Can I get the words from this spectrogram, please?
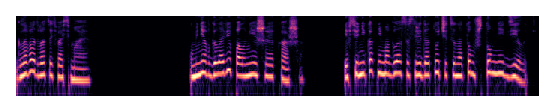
Глава 28. У меня в голове полнейшая каша. Я все никак не могла сосредоточиться на том, что мне делать.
